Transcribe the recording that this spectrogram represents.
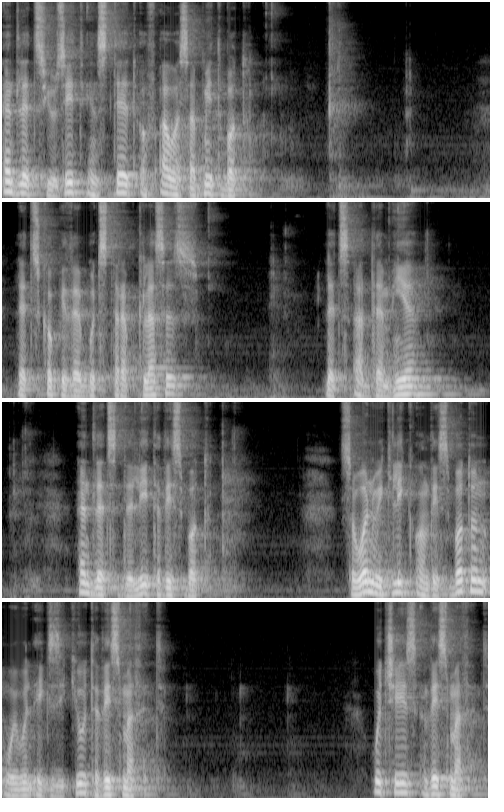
And let's use it instead of our submit button. Let's copy the bootstrap classes. Let's add them here. And let's delete this button. So when we click on this button, we will execute this method, which is this method.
